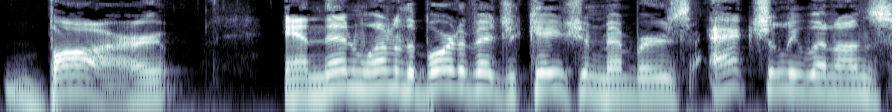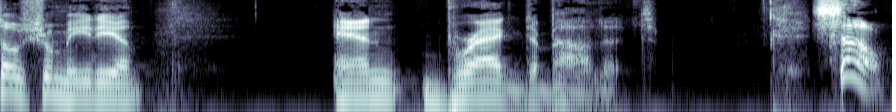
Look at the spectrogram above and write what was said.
bar, and then one of the Board of Education members actually went on social media and bragged about it. So,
